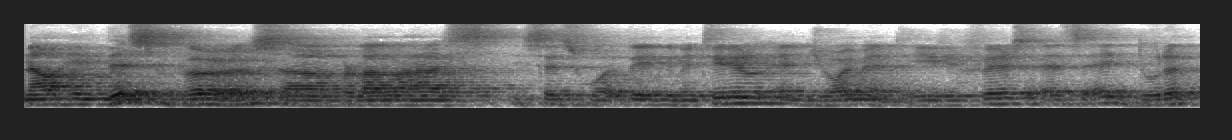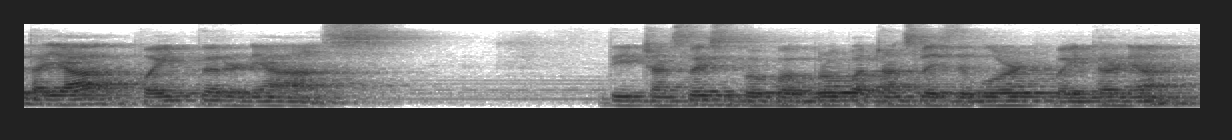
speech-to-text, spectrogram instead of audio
now, in this verse, uh, Prahlad Maharaj says what the, the material enjoyment he refers as a durataya vaitarnyas. The translation, Prabhupada, Prabhupada translates the word vaitarnya.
